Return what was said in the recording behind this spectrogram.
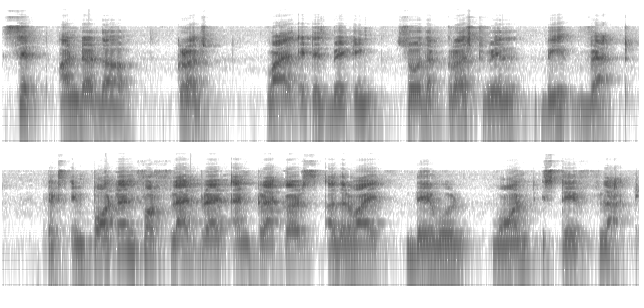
sip under the crust while it is baking so the crust will be wet. It's important for flatbread and crackers otherwise they would won't stay flat.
